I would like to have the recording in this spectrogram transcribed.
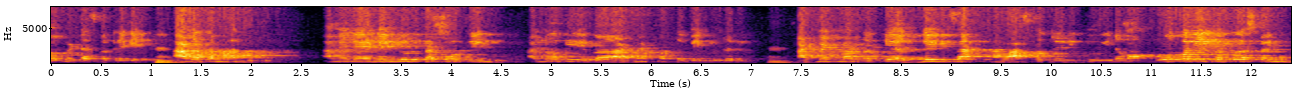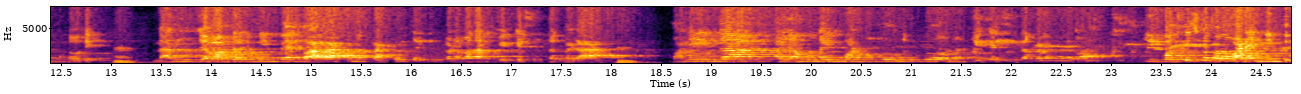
ಗೌರ್ಮೆಂಟ್ ಆಸ್ಪತ್ರೆಗೆ. ಆಗಲ್ತಮ್ಮ ಅಂದ್ಬಿಟ್ರು ಆಮೇಲೆ ಬೆಂಗಳೂರು ಕರ್ಕೊಳ್ತಿ ಅಂದ್ರು. ಅಲ್ಲೋಗಿ ಅಡ್ಮಿಟ್ ಮಾಡ್ದೆ ಬೆಂಗಳೂರಲ್ಲಿ. ಅಡ್ಮಿಟ್ ಮಾಡೋದಕ್ಕೆ ಹದಿನೈದು ದಿವಸ ನಾವು ಆಸ್ಪತ್ರೆಯಲ್ಲಿ ಇದ್ದು ಇನ್ನು ಹೋಗೋದೇ ಕರ್ಪೂರ ಕೈ ಮುಗ್ಬಿಟ್ಟೋದೆ. ನನ್ ಜವಾಬ್ದಾರಿ ನಿನ್ ಮೇಲೆ ಭಾರ ಹಾಕಿ ನಾನ್ ಕರ್ಕೊಳ್ತಾ ಇದ್ದೀನಿ ಕಣವ ನನ್ ಕೆಟ್ಟ ಹೆಸರು ತರಬೇಡ. ಮನೆಯಿಂದ ಆ ಅಮ್ಮನ್ನ ಇದ್ ಮಾಡ್ಬೇಕು ಅನ್ನಿಸ್ತು ನನ್ ಕೆಟ್ಟ ಈಗ ಬದುಕಿಸ್ಕೊ ಬರೋ ಹಣೆ ನಿಂದು.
